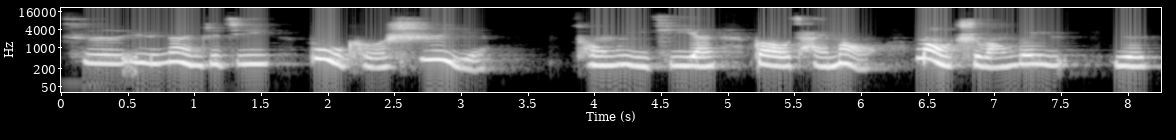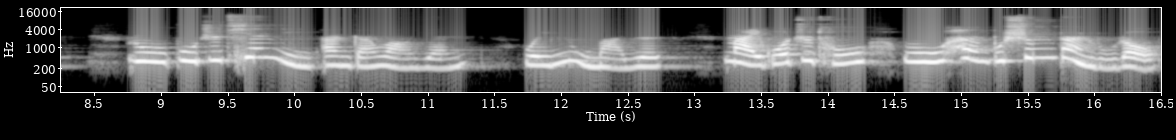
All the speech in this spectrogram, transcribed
此遇难之机，不可失也。从以其言告蔡瑁。瑁斥王威曰：“汝不知天命，安敢妄言？”威怒骂曰：“卖国之徒，吾恨不生啖汝肉！”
